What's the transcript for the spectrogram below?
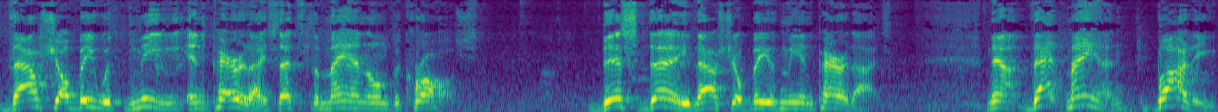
thou shalt be with me in paradise. That's the man on the cross. This day thou shalt be with me in paradise. Now, that man, body,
